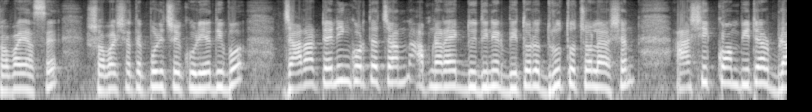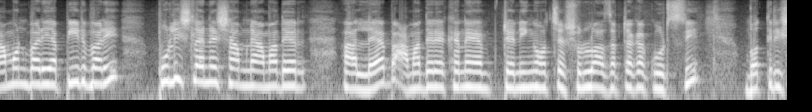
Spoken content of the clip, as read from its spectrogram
সবাই আছে। সবার সাথে পরিচয় করিয়ে দিব। যারা ট্রেনিং করতে চান, আপনারা এক দুই দিনের ভিতরে দ্রুত চলে আসেন। আশিক কম্পিউটার, ব্রাহ্মণবাড়িয়া, পীরবাড়ি পুলিশ লাইনের সামনে আমাদের ল্যাব আমাদের এখানে ট্রেনিং হচ্ছে ষোলো হাজার টাকা করছি বত্রিশ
